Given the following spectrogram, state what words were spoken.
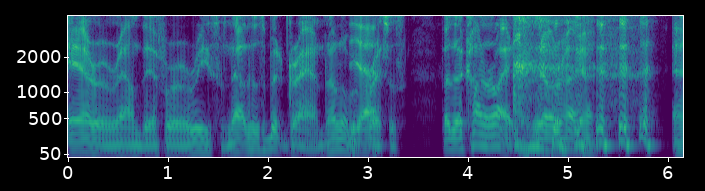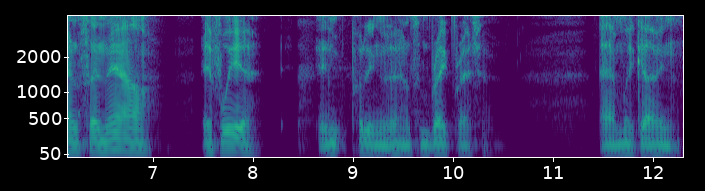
air around there for a reason. Now, it was a bit grand, a little bit Yeah. precious, but they're kind of right. Know, right yeah. and so now, if we're in putting uh, some brake pressure and we're going,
